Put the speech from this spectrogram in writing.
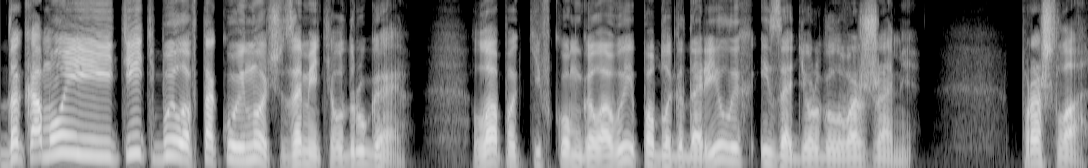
«Да кому и идти было в такую ночь!» — заметила другая. Лапа кивком головы поблагодарил их и задергал вожжами. «Прошла.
